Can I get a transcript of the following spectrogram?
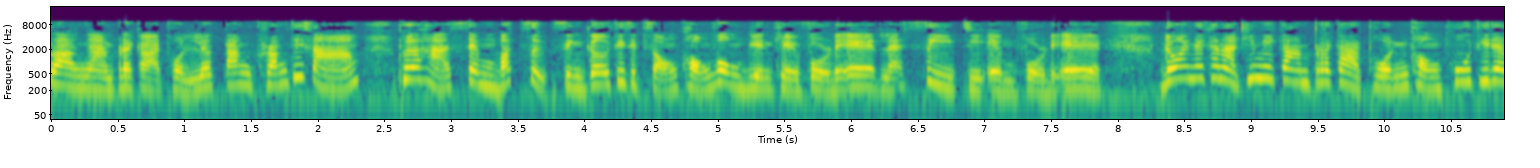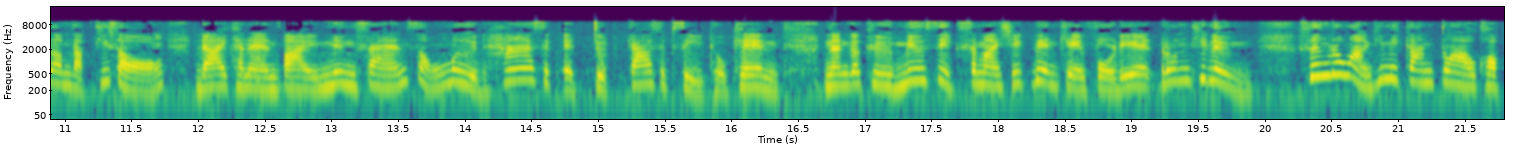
กลางงานประกาศผลเลือกตั้งครั้งที่ 3 เพื่อหาเซมบัตสึซิงเกิลที่ 12 ของวง BNK48 และ CGM48 โดยในขณะที่มีการประกาศผลของผู้ที่ได้ลำดับที่ 2 ได้คะแนนไป 120,051.94 โทเค็นนั่นก็คือ Music สมาชิก BNK48 รุ่นที่ 1 ซึ่งระหว่างที่มีการกล่าวขอบ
